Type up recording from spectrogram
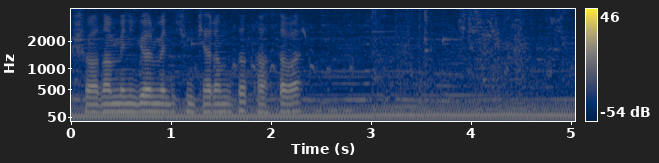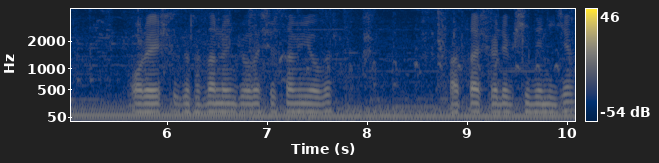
Şu adam beni görmedi çünkü aramızda tahta var. Oraya şu zırhdan önce ulaşırsam iyi olur. Hatta şöyle bir şey deneyeceğim.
